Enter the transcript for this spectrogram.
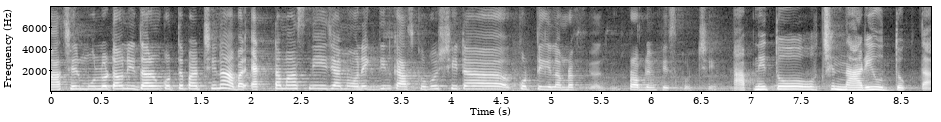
মাছের মূল্যটাও নির্ধারণ করতে পারছি না। আবার একটা মাছ নিয়ে যে আমি অনেক দিন কাজ করব সেটা করতে গেলে আমরা প্রবলেম ফেস করছি। আপনি তো হচ্ছে নারী উদ্যোক্তা।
